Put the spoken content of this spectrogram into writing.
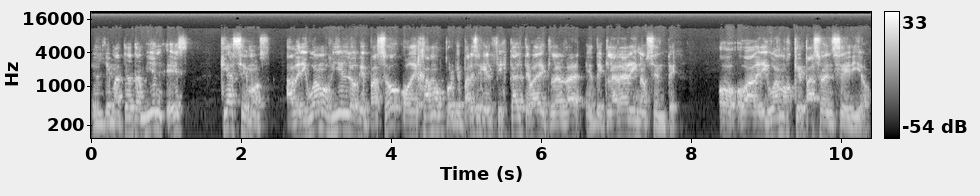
el de Mateo también es, ¿qué hacemos? ¿Averiguamos bien lo que pasó o dejamos porque parece que el fiscal te va a declarar, eh, declarar inocente? O, o averiguamos qué pasó en serio?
